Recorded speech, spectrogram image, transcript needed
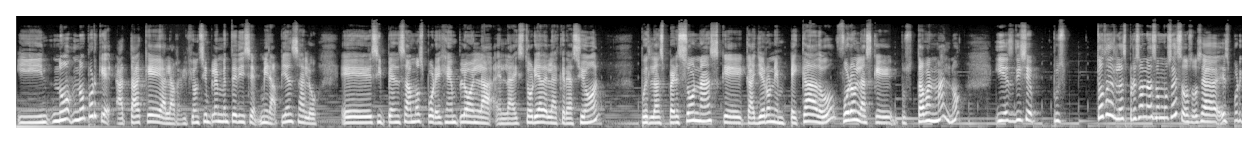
Y no, no porque ataque a la religión, simplemente dice, mira, piénsalo. Eh, si pensamos, por ejemplo, en la, en la historia de la creación, pues las personas que cayeron en pecado fueron las que pues, estaban mal, ¿no? Y es, dice, todas las personas somos esos. O sea, es por,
